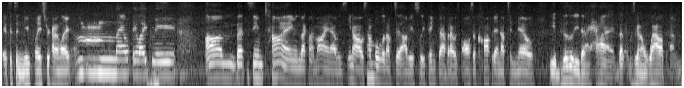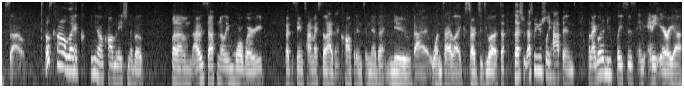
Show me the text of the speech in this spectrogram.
if it's a new place, you're kind of like, mm, I hope they like me. Um, but at the same time, in the back of my mind, I was, you know, I was humble enough to obviously think that, but I was also confident enough to know the ability that I had that it was gonna wow them. So it was kind of like a, you know, combination of both. But um, I was definitely more worried, but at the same time, I still had that confidence in there that knew that once I like started to do all that stuff, because that's, that's what usually happens when I go to new places in any area.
